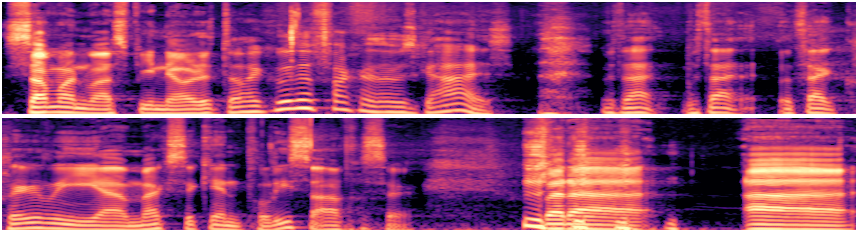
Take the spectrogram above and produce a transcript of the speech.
someone must be noticed. They're like, who the fuck are those guys with that with that with that clearly uh, Mexican police officer? But uh, uh,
